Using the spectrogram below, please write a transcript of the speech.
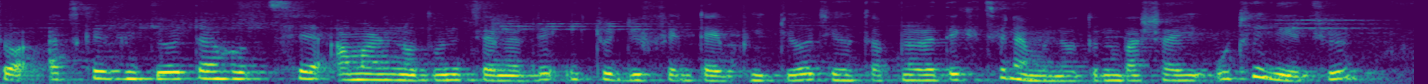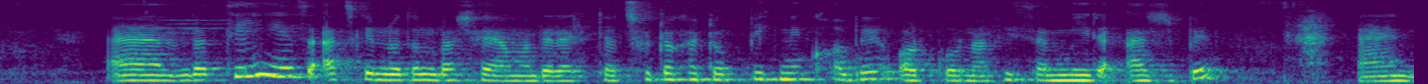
তো আজকের ভিডিওটা হচ্ছে আমার নতুন চ্যানেলে একটু ডিফারেন্ট টাইপ ভিডিও যেহেতু আপনারা দেখেছেন, আমি নতুন বাসায় উঠে গিয়েছি। অ্যান্ড দ্য থিং ইজ আজকের নতুন বাসায় আমাদের একটা ছোটোখাটো পিকনিক হবে। অর্ক, নাফিসা, মীর আসবে। অ্যান্ড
